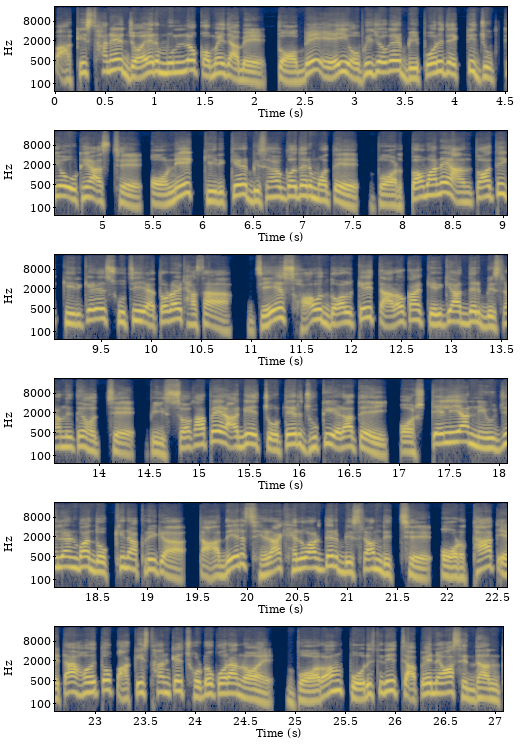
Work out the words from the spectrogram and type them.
পাকিস্তানের জয়ের মূল্য কমে যাবে। তবে এই অভিযোগের বিপরীত একটি যুক্তিও উঠে আসছে। অনেক ক্রিকেট বিশেষজ্ঞদের মতে, বর্তমানে আন্তর্জাতিক ক্রিকেটের সূচি এতটাই ঠাসা যে সব দলকে তারকা ক্রিকেটারদের বিশ্রাম নিতে হচ্ছে। বিশ্বকাপের আগে চোটের ঝুঁকি এড়াতেই অস্ট্রেলিয়া নিউজিল্যান্ড বা দক্ষিণ আফ্রিকা তাদের সেরা খেলোয়াড়দের বিশ্রাম দিচ্ছে। অর্থাৎ এটা হয়তো পাকিস্তানকে ছোট করা নয়, বরং পরিস্থিতির চাপে নেওয়া সিদ্ধান্ত।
